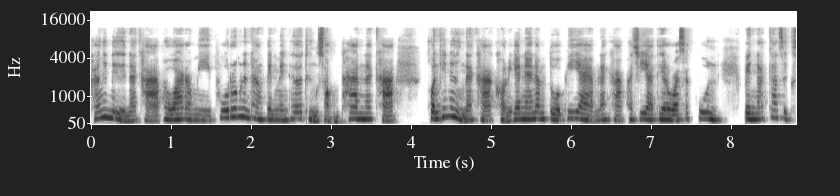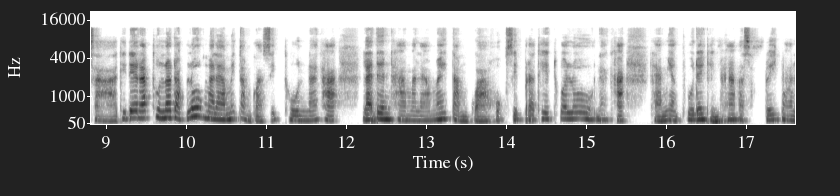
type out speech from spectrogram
ครั้งอื่นๆนะคะ เพราะว่าเรามีผู้ร่วมเดินทางเป็นเมนเทอร์ถึง 2 ท่านนะคะ คนที่1นนะคะขออนุญาตแนะนำตัวพี่แยมนะคะพัชยาเทรวัสกุล เป็นนักการศึกษาที่ได้รับทุนระดับโลกมาแล้วไม่ต่ำกว่า 10 ทุนนะคะ และเดินทางมาแล้วไม่ต่ำกว่า 60 ประเทศทั่วโลกนะคะ แถมยังพูดได้ถึง 5 ภาษาด้วยกัน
